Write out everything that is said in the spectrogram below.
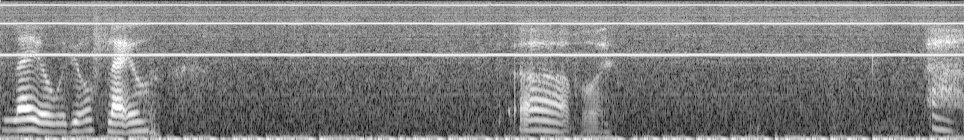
flail with your flail? Oh boy. Ah.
